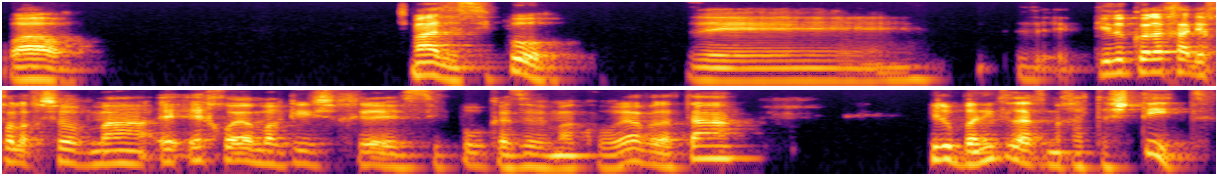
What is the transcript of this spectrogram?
וואו. תשמע, זה סיפור. זה... כאילו כל אחד יכול לחשוב מה, איך הוא היה מרגיש אחרי סיפור כזה ומה קורה, אבל אתה כאילו בנית לעצמך תשתית.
